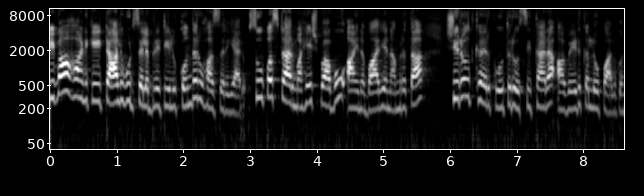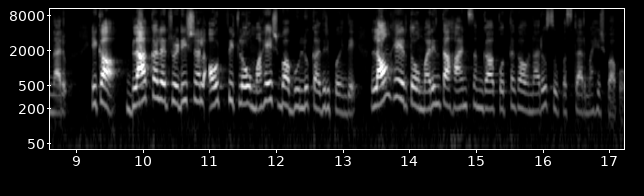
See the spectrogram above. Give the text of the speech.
వివాహానికి టాలీవుడ్ సెలబ్రిటీలు కొందరు హాజరయ్యారు. సూపర్ స్టార్ మహేష్ బాబు ఆయన భార్య నమ్రత శిరోద్కర్ కూతురు సితార ఆ వేడుకల్లో పాల్గొన్నారు. ఇక బ్లాక్ కలర్ ట్రెడిషనల్ అవుట్ఫిట్లో మహేష్ బాబు లుక్ లాంగ్ హెయిర్తో మరింత హ్యాండ్సమ్గా కొత్తగా ఉన్నారు super star Mahesh Babu.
